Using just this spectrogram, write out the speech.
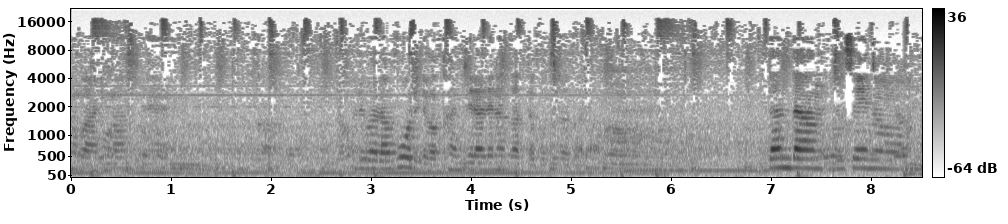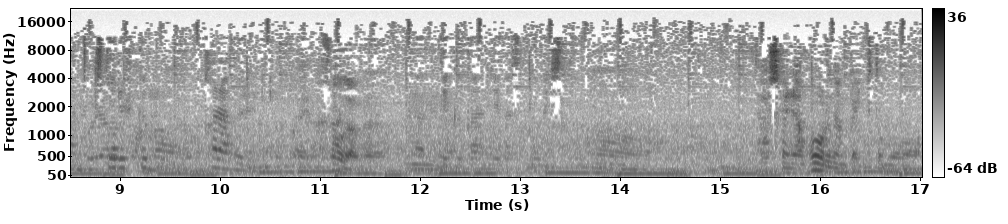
のがありますね。それはラフォールでは感じられなかったことだから。だんだん女性の着てる服もカラフルにそうだね。なっていく感じがすごいしてあ確かにラホールなんか行くとも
